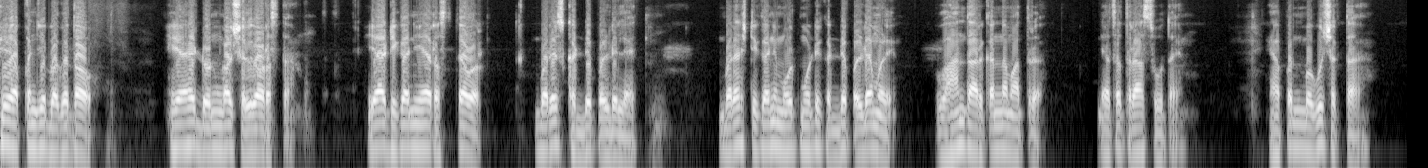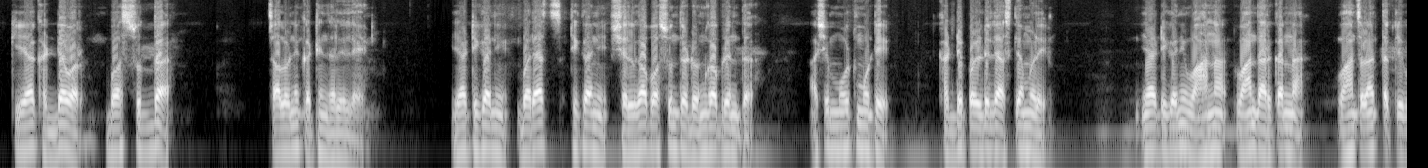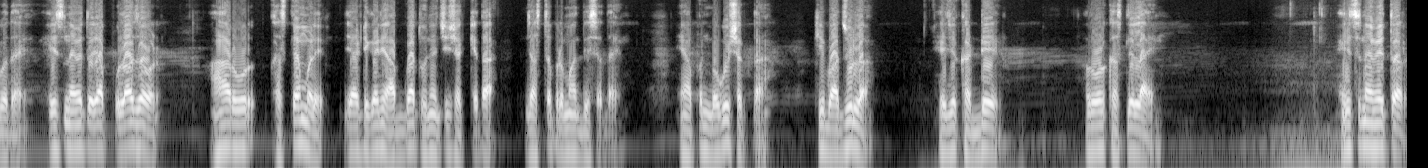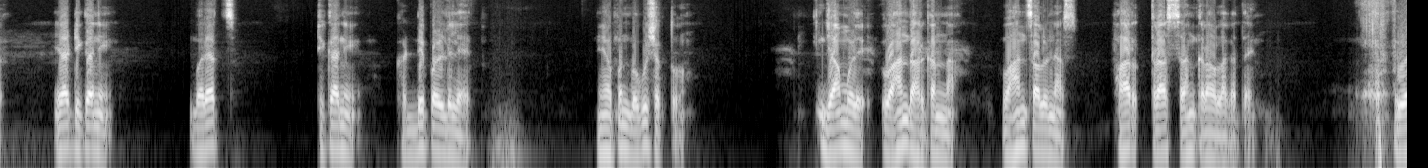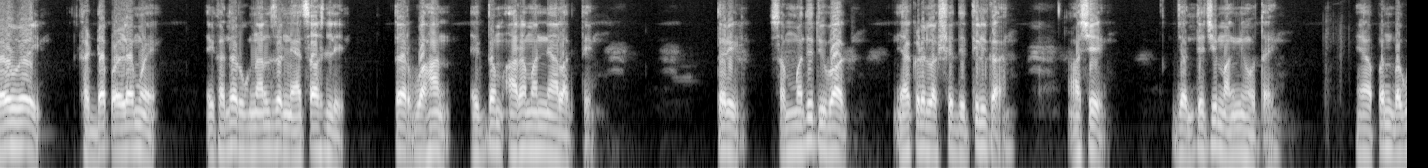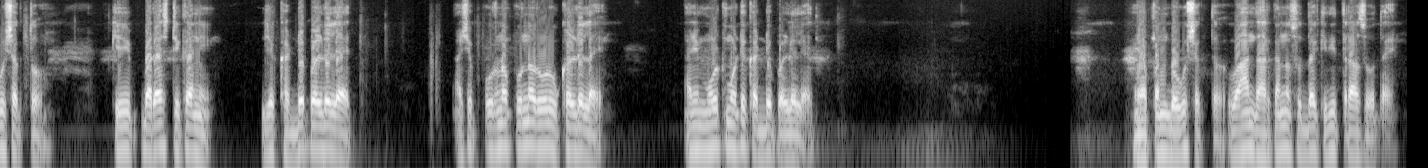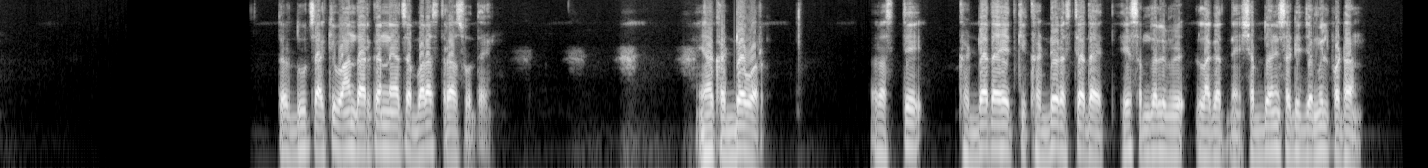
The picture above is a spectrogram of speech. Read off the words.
हे आपण जे बघत आहोत हे आहे डोणगाव शेलगाव रस्ता. या ठिकाणी या रस्त्यावर बरेच खड्डे पडलेले आहेत. बऱ्याच ठिकाणी मोठमोठे खड्डे पडल्यामुळे वाहनधारकांना मात्र याचा त्रास होत आहे. हे आपण बघू शकता की या खड्ड्यावर बससुद्धा चालवणे कठीण झालेले आहे. या ठिकाणी बऱ्याच ठिकाणी शेलगावपासून तर डोणगावपर्यंत असे मोठमोठे खड्डे पडलेले असल्यामुळे या ठिकाणी वाहना वाहनधारकांना वाहन चालवण्यात तकलीफ होत आहे. हेच नव्हे तर या पुलाजवळ हा रोड खचल्यामुळे या ठिकाणी अपघात होण्याची शक्यता जास्त प्रमाणात दिसत आहे. हे आपण बघू शकता की बाजूला हे जे खड्डे रोड खचलेला आहे. हेच नव्हे तर या ठिकाणी बऱ्याच ठिकाणी खड्डे पडलेले आहेत. हे आपण बघू शकतो. ज्यामुळे वाहनधारकांना वाहन चालवण्यास फार त्रास सहन करावा लागत आहे. वेळोवेळी खड्ड्या पडल्यामुळे एखाद्या रुग्णाला जर न्यायचं असले तर वाहन एकदम आरामाने न्यावं लागते. तरी संबंधित विभाग याकडे लक्ष देतील का? असे जनतेची मागणी होत आहे. हे आपण बघू शकतो की बऱ्याच ठिकाणी जे खड्डे पडलेले आहेत असे पूर्ण पूर्ण रोड उखडलेला आहे आणि मोठमोठे खड्डे पडलेले आहेत. हे आपण बघू शकतो. वाहनधारकांना सुद्धा किती त्रास होत आहे. तर दुचाकी वाहनधारकांना याचा बराच त्रास होत आहे. या खड्ड्यावर. रस्ते खड्ड्यात आहेत की खड्डे रस्त्यात आहेत हे समजायला लागत नाही. शब्दांसाठी जमील पठाण.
